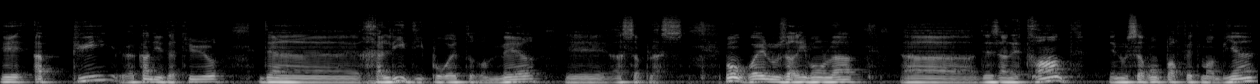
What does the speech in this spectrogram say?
et appuie la candidature d'un Khalidi pour être maire à sa place. Bon, vous voyez, nous arrivons là à des années 30 et nous savons parfaitement bien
